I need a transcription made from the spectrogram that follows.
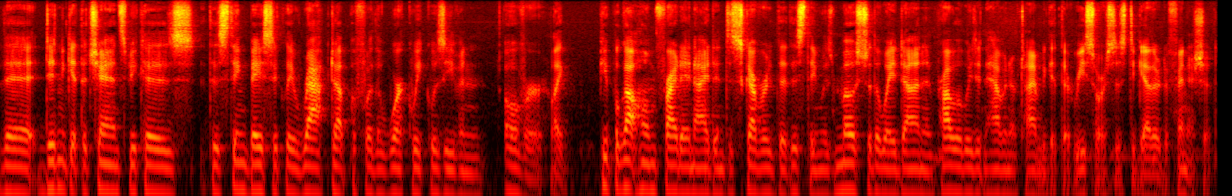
that didn't get the chance because this thing basically wrapped up before the work week was even over. Like people got home Friday night and discovered that this thing was most of the way done and probably didn't have enough time to get their resources together to finish it.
